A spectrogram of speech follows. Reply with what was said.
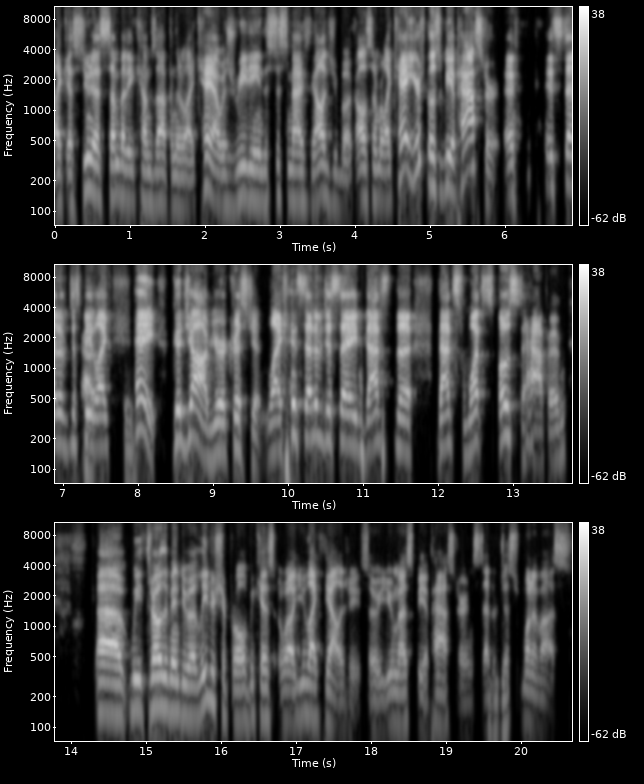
like as soon as somebody comes up and they're like hey i was reading the systematic theology book all of a sudden we're like hey you're supposed to be a pastor. And instead of just being like hey good job you're a christian. Like instead of just saying that's the that's what's supposed to happen uh, we throw them into a leadership role because well you like theology so you must be a pastor instead of just one of us.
